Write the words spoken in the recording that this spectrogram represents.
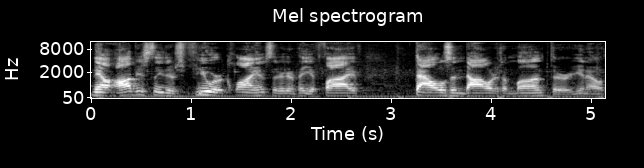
Now obviously there's fewer clients that are going to pay you five thousand dollars a month or you know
